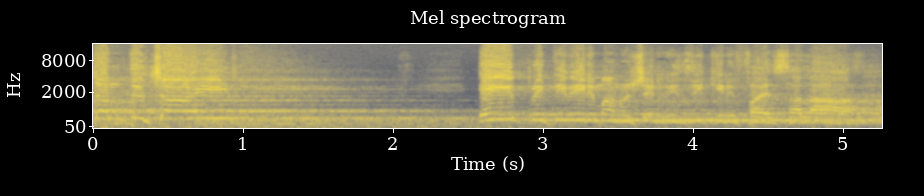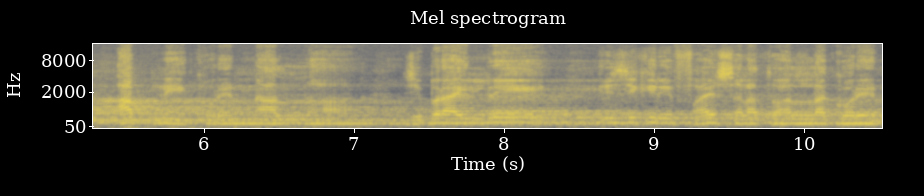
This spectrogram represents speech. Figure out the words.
জানতে চাই, এই পৃথিবীর মানুষের রিজিকির ফয়সালা আপনি করেন না আল্লাহ। জিব্রাইল রে, রিজিকির ফয়সালা তো আল্লাহ করেন।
